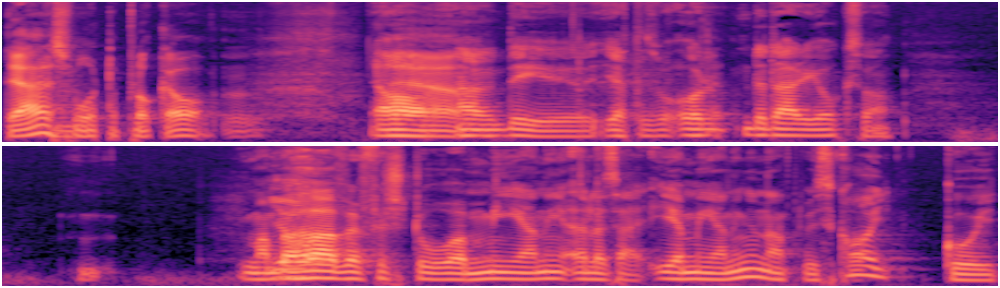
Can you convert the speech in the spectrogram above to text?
det är svårt att plocka av. Ja, Ehm. Ja, det är ju jättesvårt. Och det där är ju också... Man Ja. behöver förstå meningen, eller så här, är meningen att vi ska gå i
